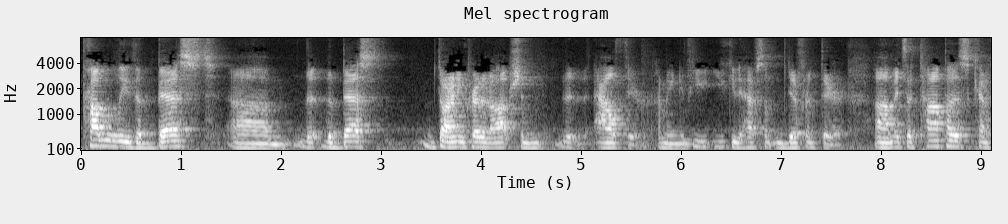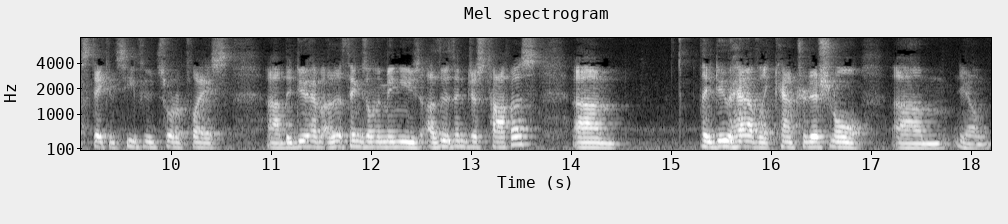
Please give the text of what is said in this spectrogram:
Probably the best, um, the the best dining credit option out there. I mean, if you you could have something different there. Um, it's a tapas kind of steak and seafood sort of place. Um, they do have other things on the menus other than just tapas. Um, they do have like kind of traditional, um, you know,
